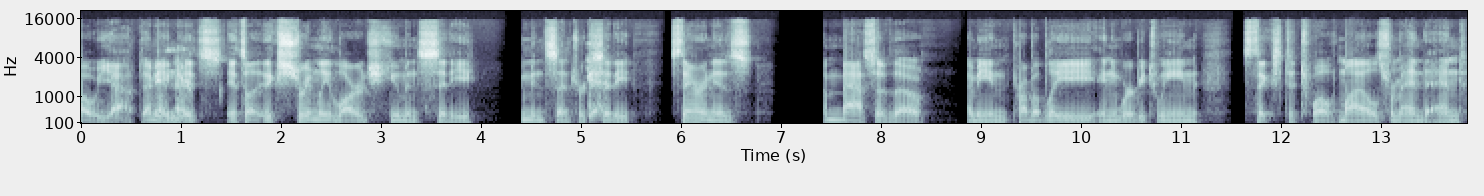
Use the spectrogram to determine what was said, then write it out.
Oh yeah, I mean it's it's an extremely large human city, human centric Yeah. city. Saren is a massive though. I mean, probably anywhere between six to twelve miles from end to end,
